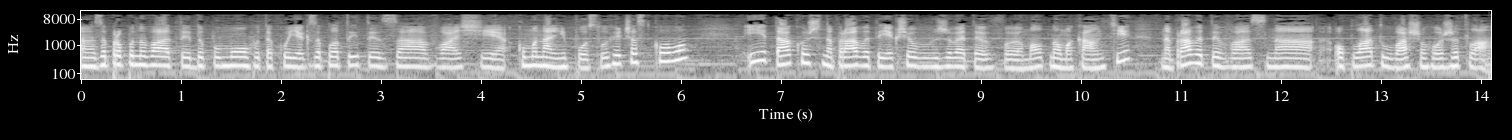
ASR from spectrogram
е, запропонувати допомогу, таку як заплатити за ваші комунальні послуги частково. І також направити, якщо ви живете в Малтном аккаунті, направити вас на оплату вашого житла.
